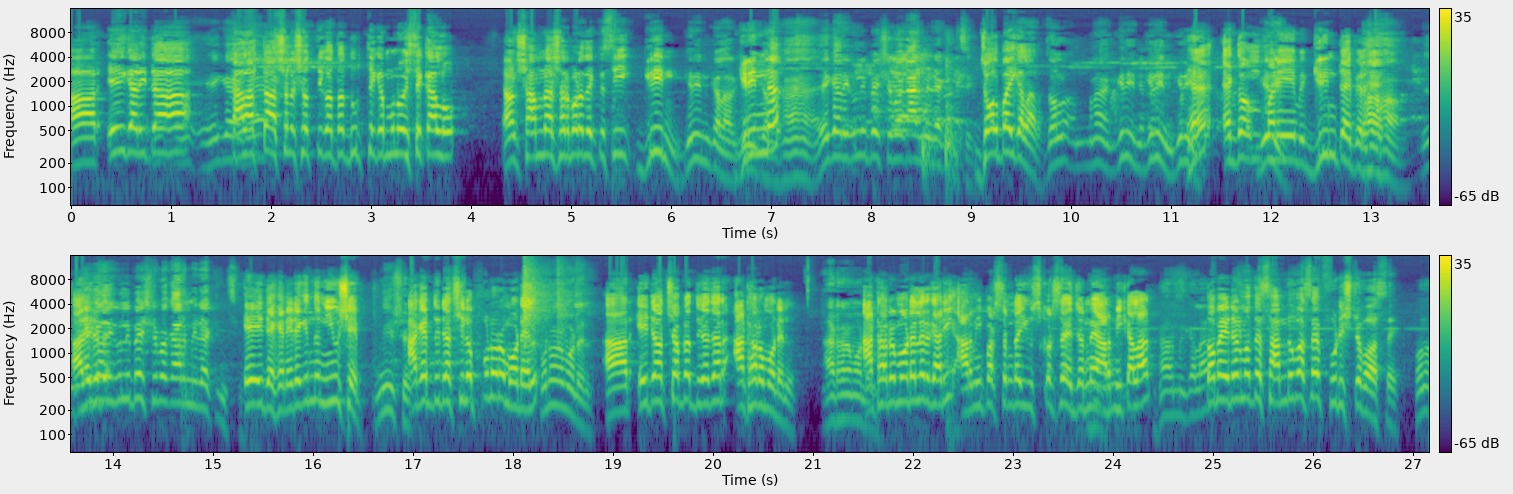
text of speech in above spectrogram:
আর এই গাড়িটা কালারটা আসলে সত্যি কথা দূর থেকে মনে হয়েছে কালো। এখন সামনে আসার পরে দেখতেছি গ্রিন গ্রিন কালার Green না? হ্যাঁ হ্যাঁ। এই গাড়িগুলি বেশিরভাগ আর্মিরা কিনছে। জলপাই কালার। জল মানে গ্রিন গ্রিন গ্রিন। হ্যাঁ একদম মানে গ্রিন টাইপের হ্যাঁ। হ্যাঁ আর এই গাড়িগুলি বেশিরভাগ আর্মিরা কিনছে। এই দেখেন এটা কিন্তু নিউ শেপ আগের দুইটা ছিল পনেরো মডেল পনেরো মডেল আর এটা হচ্ছে আপনার দুই হাজার আঠারো মডেল আঠারো মডেলের গাড়ি আর্মি পার্সনটা ইউজ করছে এই জন্য আর্মি কালার তবে এটার মধ্যে সানরুফ আছে ফুড আছে। কোনো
